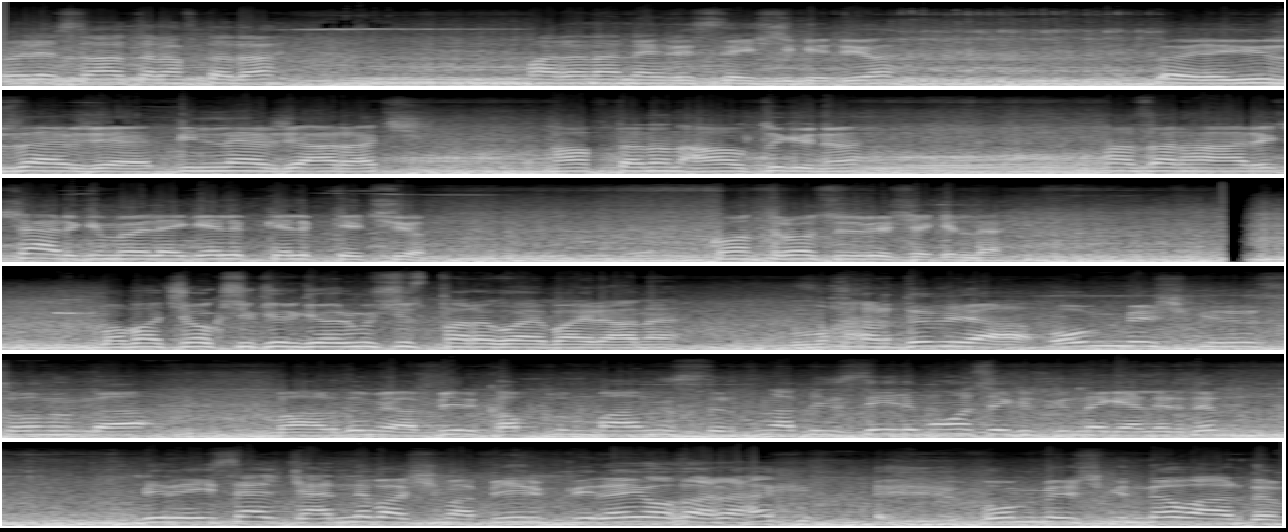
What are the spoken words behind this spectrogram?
Böyle sağ tarafta da Parana Nehri size eşlik ediyor. Böyle yüzlerce, binlerce araç haftanın 6 günü pazar hariç her gün böyle gelip gelip geçiyor. Kontrolsüz bir şekilde. Baba çok şükür görmüşüz Paraguay bayrağını. Vardım ya 15 günün sonunda vardım ya bir kaplumbağanın sırtına binseydim 18 günde gelirdim. Bireysel kendi başıma bir birey olarak 15 günde vardım.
